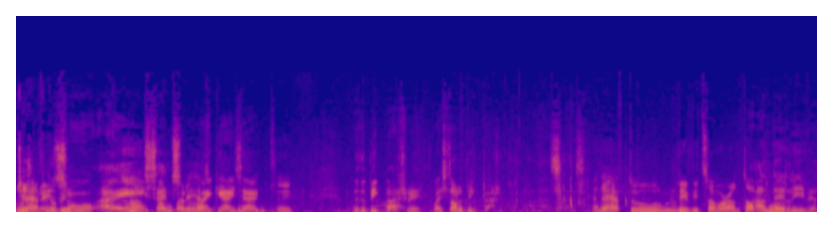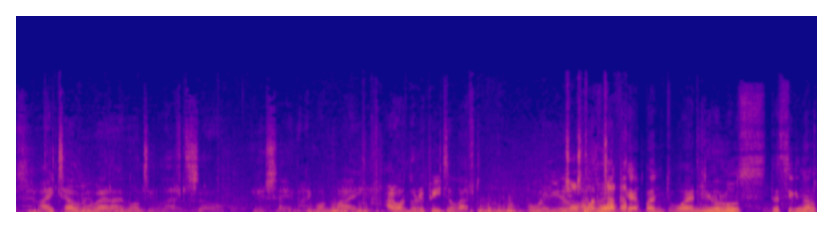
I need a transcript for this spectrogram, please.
Do you have to be? so I uh, send some of my guys out to, with a big battery. Well, it's not a big battery, And they have to leave it somewhere on top. and or- they leave it. I tell them where I want it left. So you say, I want my, I want the repeater left. Just on What happened when you lose the signal?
